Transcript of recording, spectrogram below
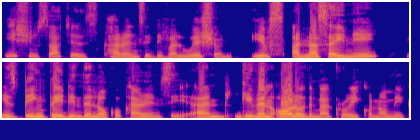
issues such as currency devaluation. If an assignee is being paid in the local currency and given all of the macroeconomic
